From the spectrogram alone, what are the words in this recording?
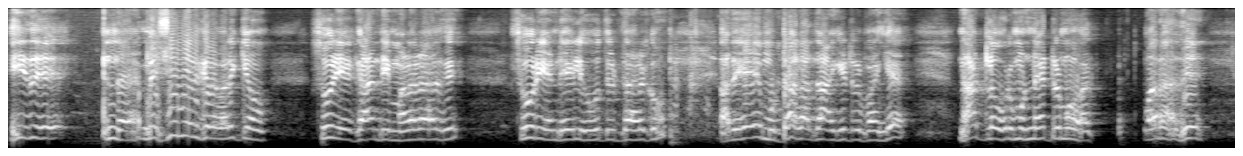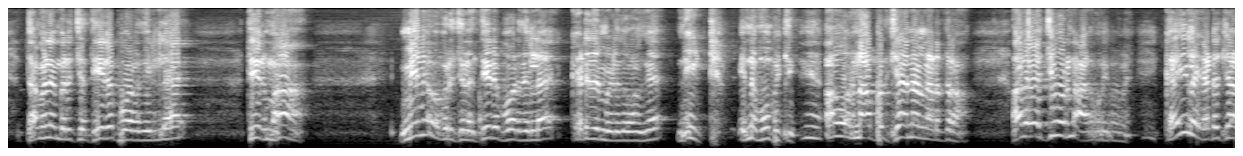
இது இந்த மெஷின் இருக்கிற வரைக்கும் சூரிய காந்தி மலராது. சூரியன் டெய்லி ஊற்றுக்கிட்டு தான் இருக்கும். அதே முட்டாளாக தான் ஆக்கிட்டு இருப்பாங்க. நாட்டில் ஒரு முன்னேற்றமும் வ- வராது. தமிழன் பிரச்சனை தீரப்போகிறது இல்லை. தீர்மா? மீனவ பிரச்சனை தீர போகிறதில்ல கடிதம் எழுதுவாங்க நீட் என்ன மூப்பிச்சு? அவன் ஒரு நாற்பது சேனல் நடத்துகிறான் அதை வச்சு ஒரு கையில் கிடச்சா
